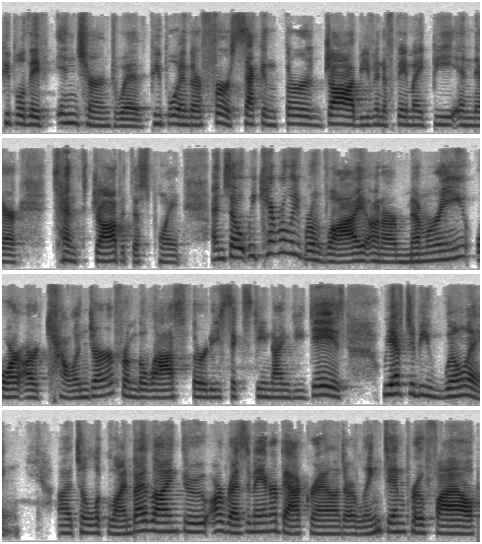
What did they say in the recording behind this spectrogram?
people they've interned with, people in their first, second, third job, even if they might be in their 10th job at this point. And so we can't really rely on our memory or our calendar from the last 30, 60, 90 days. We have to be willing uh, to look line by line through our resume and our background, our LinkedIn profile,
